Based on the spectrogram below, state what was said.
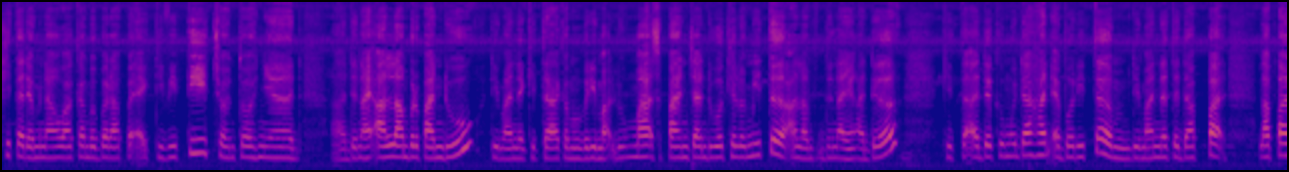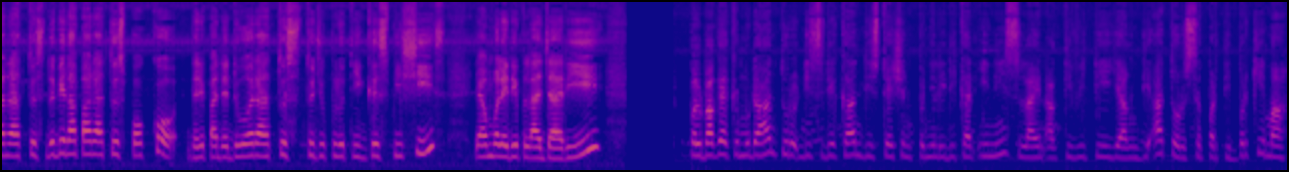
Kita ada menawarkan beberapa aktiviti contohnya uh, denai alam berpandu di mana kita akan memberi maklumat sepanjang 2 km alam denai yang ada. Kita ada kemudahan arboretum di mana terdapat 800 lebih 800 pokok daripada 273 spesies yang boleh dipelajari. Pelbagai kemudahan turut disediakan di stesen penyelidikan ini selain aktiviti yang diatur seperti berkemah,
